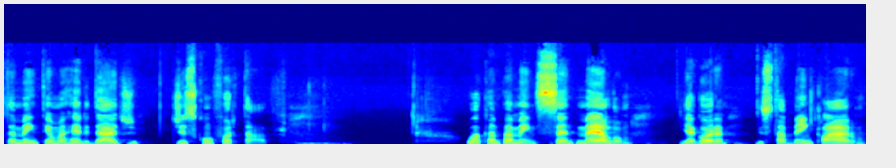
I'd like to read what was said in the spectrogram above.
também tem uma realidade desconfortável. O acampamento St. Malo, e agora está bem claro,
